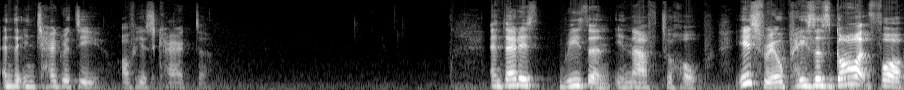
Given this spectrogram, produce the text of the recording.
and the integrity of His character. And that is reason enough to hope. Israel praises God for,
